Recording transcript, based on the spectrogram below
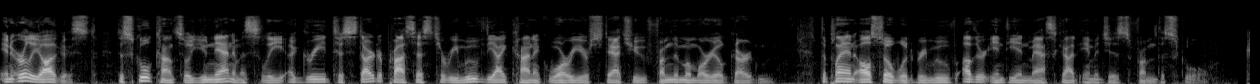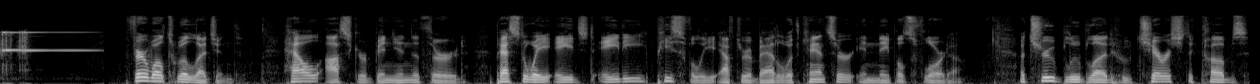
In early August, the school council unanimously agreed to start a process to remove the iconic warrior statue from the memorial garden. The plan also would remove other Indian mascot images from the school. Farewell to a legend. Hal Oscar Binyon III passed away aged 80 peacefully after a battle with cancer in Naples, Florida. A true blue blood who cherished the Cubs,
